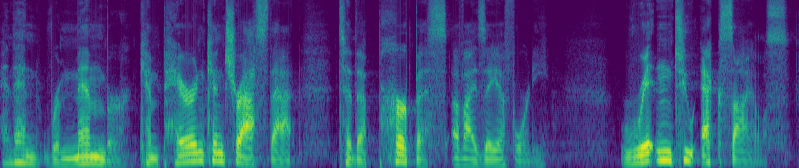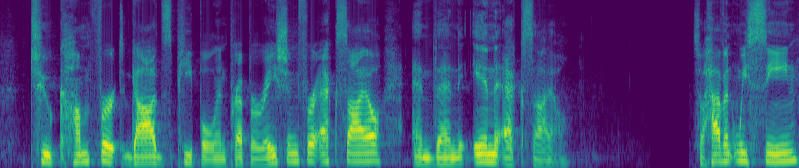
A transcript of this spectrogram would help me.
And then remember, compare and contrast that to the purpose of Isaiah 40. Written to exiles to comfort God's people in preparation for exile and then in exile. So, haven't we seen?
